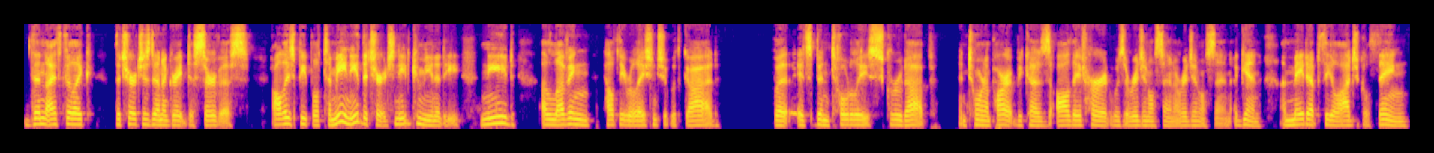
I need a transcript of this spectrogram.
then I feel like the church has done a great disservice all these people to me need the church need community need a loving healthy relationship with god. But it's been totally screwed up and torn apart because all they've heard was original sin original sin. Again a made up theological thing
